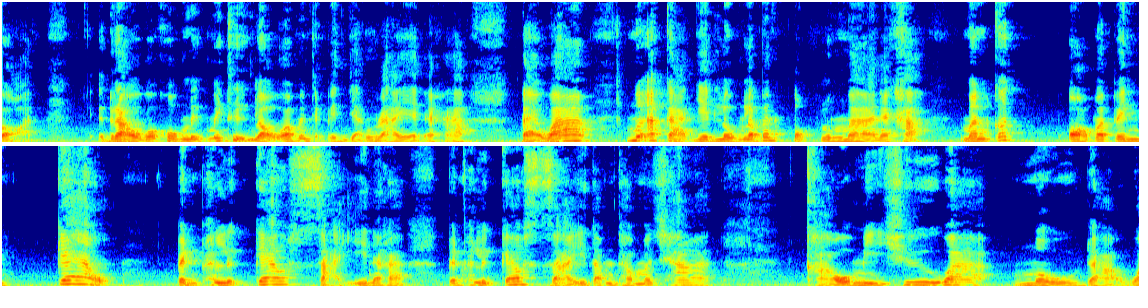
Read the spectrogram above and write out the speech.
ก่อน เราก็คงนึกไม่ถึงหรอกว่ามันจะเป็นอย่างไรนะคะ แต่ว่าเมื่ออากาศเย็นลงแล้วมันตกลงมานะคะ มันก็ออกมาเป็นแก้ว เป็นผลึกแก้วใสนะคะ เป็นผลึกแก้วใสตามธรรมชาติ เขามีชื่อว่าโมดาไว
